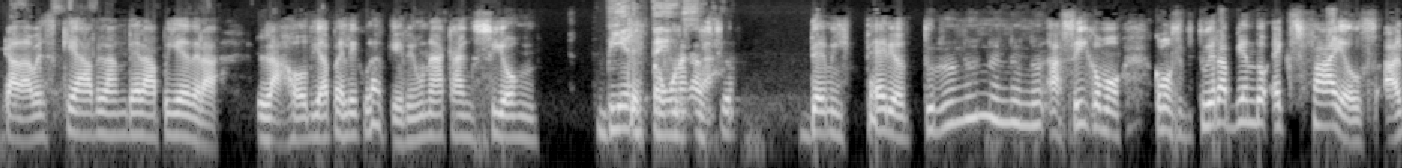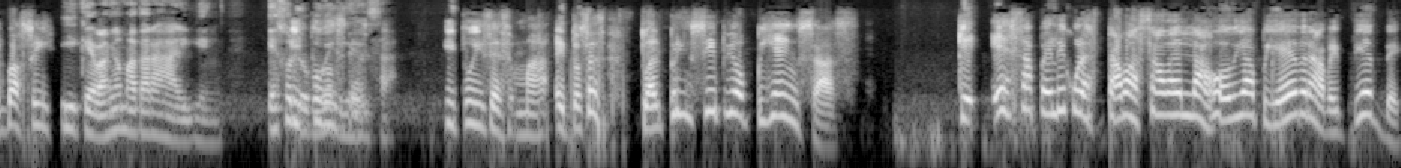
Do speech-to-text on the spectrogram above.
cada vez que hablan de la piedra, la jodia película tiene una canción bien que es una canción de misterio, así como, como si estuvieras viendo X-Files, algo así. Y que van a matar a alguien. Eso es lo que piensa. Y tú dices, entonces tú al principio piensas que esa película está basada en la jodia piedra, ¿me entiendes?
